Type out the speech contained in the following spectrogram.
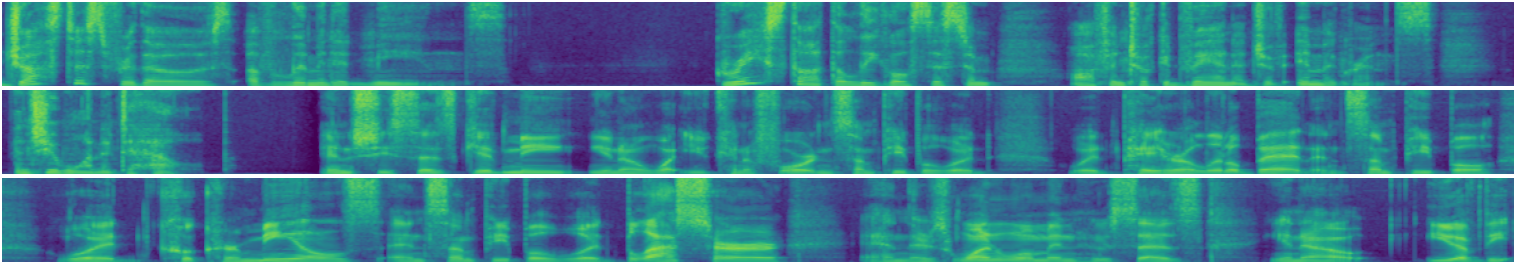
Justice for those of limited means. Grace thought the legal system often took advantage of immigrants, and she wanted to help. And she says give me you know what you can afford. And some people would would pay her a little bit and some people would cook her meals and some people would bless her. And there's one woman who says you know you have the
